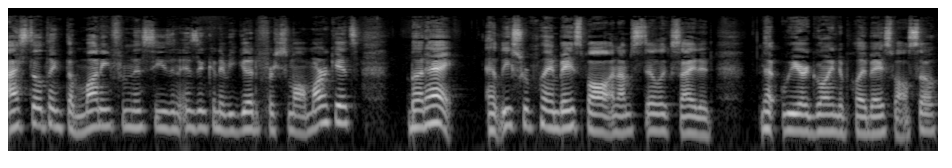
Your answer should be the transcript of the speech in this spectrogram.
I still think the money from this season isn't going to be good for small markets, but hey, at least we're playing baseball and I'm still excited that we are going to play baseball. So,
